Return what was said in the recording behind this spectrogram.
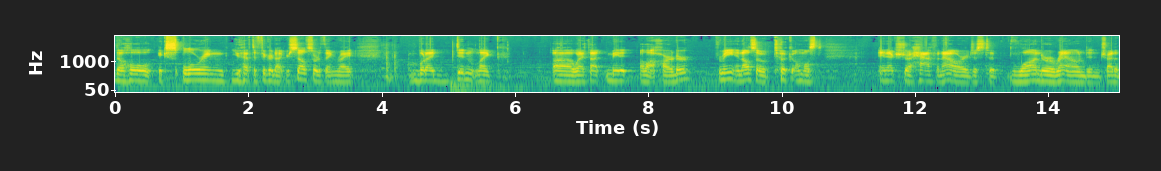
the whole exploring, you have to figure it out yourself sort of thing, right? What I didn't like, uh, what I thought made it a lot harder for me, and also took almost an extra half an hour just to wander around and try to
